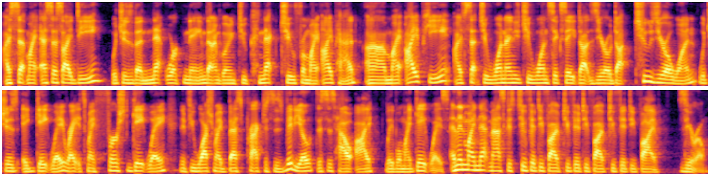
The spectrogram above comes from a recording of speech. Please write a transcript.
I set my SSID, which is the network name that I'm going to connect to from my iPad. Uh, my IP, I've set to 192.168.0.201, which is a gateway, right? It's my first gateway. And if you watch my best practices video, this is how I label my gateways. And then my net mask is 255, 255, 255, 0.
